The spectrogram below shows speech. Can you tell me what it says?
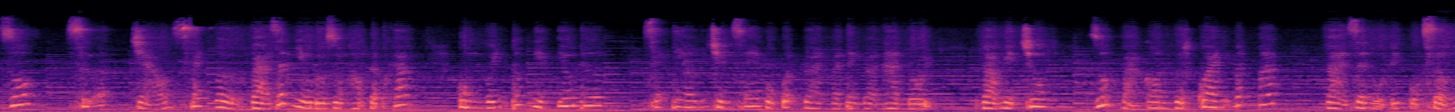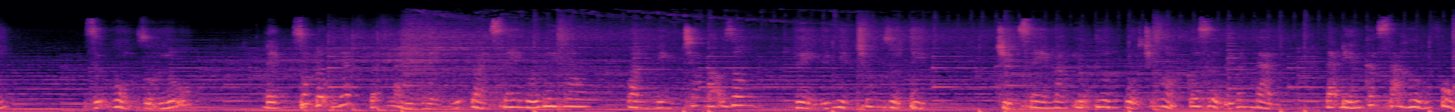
ruốc, sữa, cháo, sách vở và rất nhiều đồ dùng học tập khác cùng với những thông điệp yêu thương sẽ theo những chuyến xe của quận đoàn và thành đoàn Hà Nội vào miền Trung giúp bà con vượt qua những mất mát và dần ổn định cuộc sống. Giữa vùng rốn lũ, đẹp xúc động nhất vẫn là hình ảnh những đoàn xe nối đuôi nhau hoàn mình trong bão rông về với miền Trung ruột thịt. Chuyến xe mang yêu thương của Trung học cơ sở Bế Văn Đàn đã đến các xã Hướng Phùng,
